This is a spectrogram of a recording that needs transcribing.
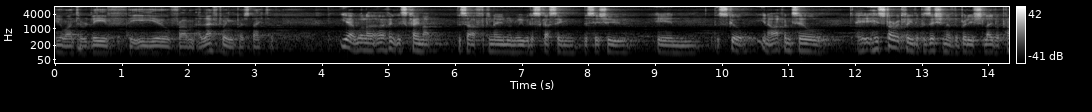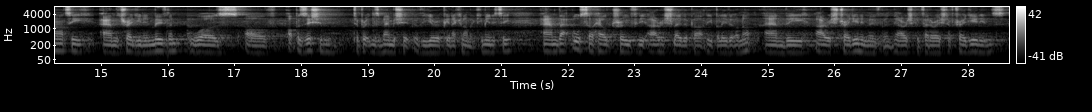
you want to leave the EU from a left wing perspective. Yeah, well, I think this came up this afternoon when we were discussing this issue in the school. You know, up until historically, the position of the British Labour Party and the trade union movement was of opposition to Britain's membership of the European Economic Community. And that also held true for the Irish Labour Party, believe it or not, and the Irish Trade Union Movement, the Irish Confederation of Trade Unions.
